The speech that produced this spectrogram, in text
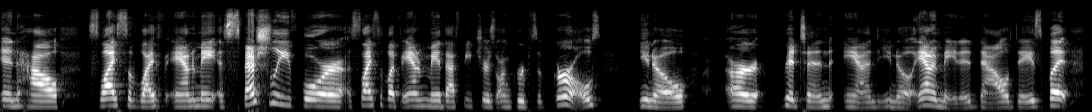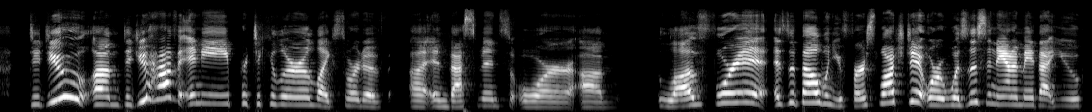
in how slice of life anime, especially for a slice of life anime that features on groups of girls, you know, are written and you know animated nowadays. But did you um did you have any particular like sort of uh, investments or um love for it, Isabel, when you first watched it, or was this an anime that you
